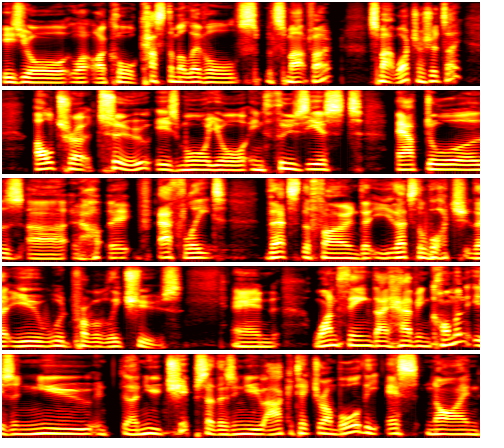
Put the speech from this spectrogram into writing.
is your what I call customer level smartphone, smartwatch, I should say. Ultra Two is more your enthusiast outdoors uh, athlete, that's the phone that you that's the watch that you would probably choose. And one thing they have in common is a new a new chip. So there's a new architecture on board, the S9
